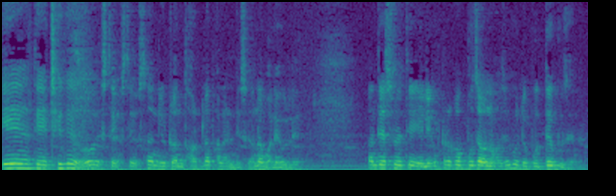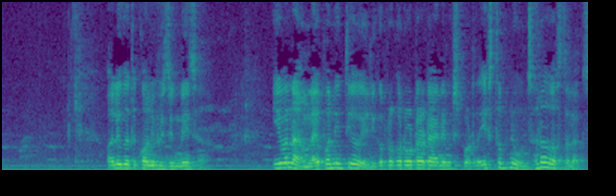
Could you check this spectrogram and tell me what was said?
ए त्यो ठिकै हो यस्तो यस्तो यस्तो न्युटन थर्ड ल फलानु ढिस्काउन भन्यो उसले। अनि त्यसपछि त्यो हेलिकप्टरको बुझाउन खोजेको उसले बुझ्दै बुझेन। अलिकति कन्फ्युजिङ नै छ। इभन हामीलाई पनि त्यो हेलिकप्टरको रोटर डाइनामिक्स पढ्दा यस्तो पनि हुन्छ र जस्तो लाग्छ।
